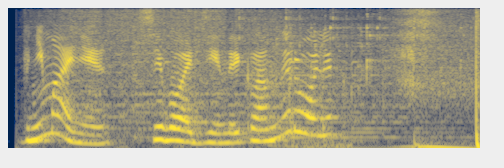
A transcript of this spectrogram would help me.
Внимание! Всего один рекламный ролик.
